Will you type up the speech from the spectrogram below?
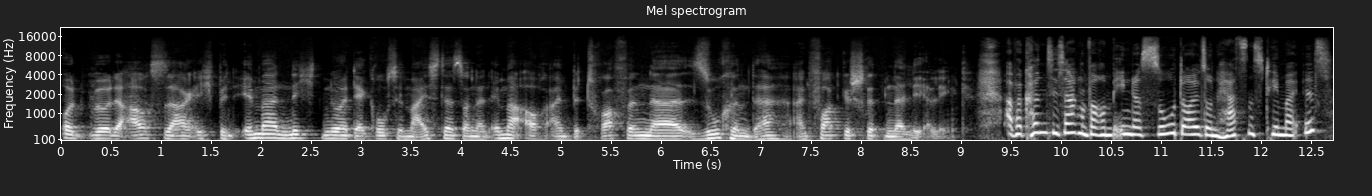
Und würde auch sagen, ich bin immer nicht nur der große Meister, sondern immer auch ein betroffener Suchender, ein fortgeschrittener Lehrling. Aber können Sie sagen, warum Ihnen das so doll so ein Herzensthema ist?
